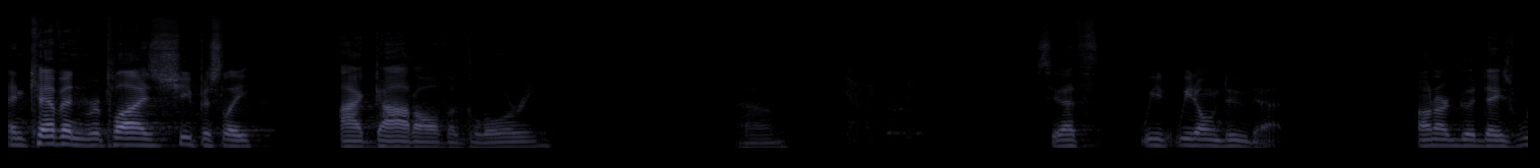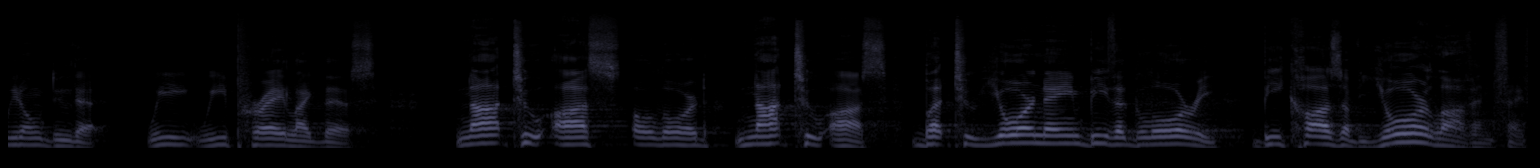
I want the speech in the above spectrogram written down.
and Kevin replies sheepishly, I got all the glory. Um, see, that's we, we don't do that. On our good days, we don't do that. We, we pray like this Not to us, O Lord, not to us, but to your name be the glory because of your love and faithfulness.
